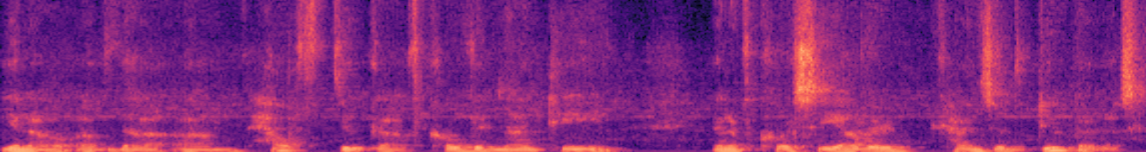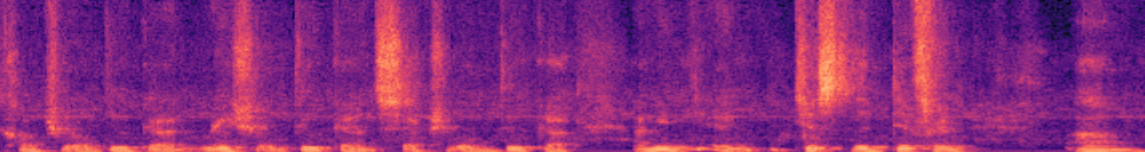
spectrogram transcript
you know, of the um, health dukkha of COVID 19. And of course, the other kinds of dukkha, there's cultural dukkha and racial dukkha and sexual dukkha. I mean, just the different um,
